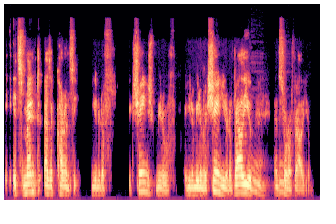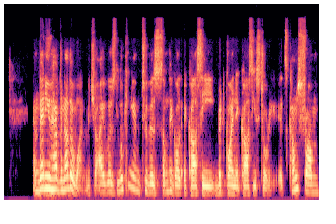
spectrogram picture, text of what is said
it's meant as a currency, unit of exchange, unit of, you know, unit of exchange, unit of value, mm. and store mm. of value. And then you have another one, which I was looking into this something called Ekasi, Bitcoin Ekasi story. It comes from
